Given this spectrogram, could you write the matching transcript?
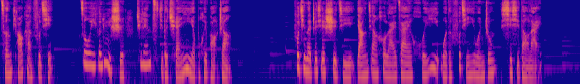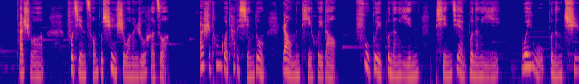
曾调侃父亲：“作为一个律师，却连自己的权益也不会保障。”父亲的这些事迹，杨绛后来在回忆《我的父亲》一文中细细道来。他说：“父亲从不训示我们如何做，而是通过他的行动，让我们体会到富贵不能淫，贫贱不能移，威武不能屈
